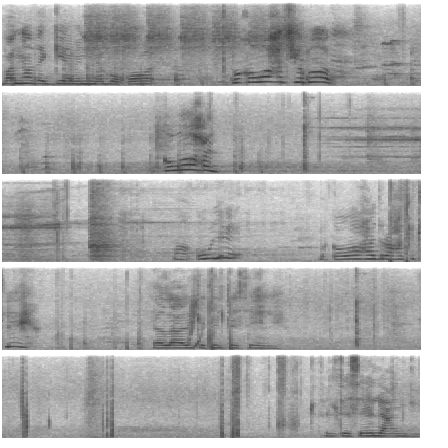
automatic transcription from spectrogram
طبعا هذا الجيم انه بقى بقى واحد شباب. بقى واحد. معقولة؟ بقى واحد راح اقتله يلا قتلته سهلة. قتلته سهلة عندي.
